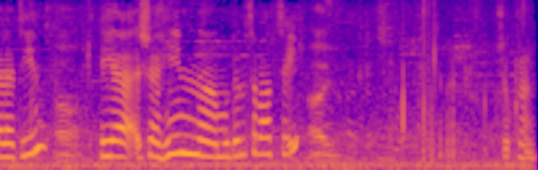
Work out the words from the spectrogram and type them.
30 آه. هي شاهين موديل 97 أيوه. شكرا.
